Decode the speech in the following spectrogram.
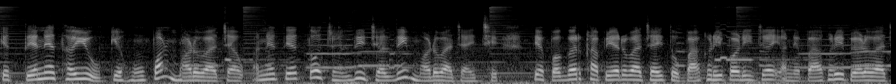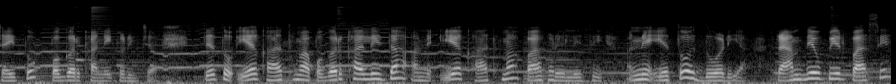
કે તેને થયું કે હું પણ મળવા જાઉં અને તે તો જલ્દી જલ્દી મળવા જાય છે. તે પગરખા પહેરવા જાય તો પાઘડી પડી જાય અને પાઘડી પહેરવા જાય તો પગરખા નીકળી જાય. તે તો એક હાથમાં પગરખા લીધા અને એક હાથમાં પાઘડી લીધી અને એ તો દોડ્યા. રામદેવ પીર પાસે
